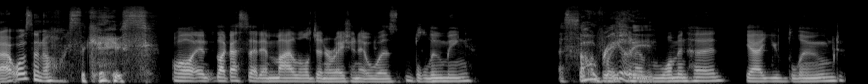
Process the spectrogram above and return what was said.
that wasn't always the case. well, and like I said, in my little generation, it was blooming, a celebration really? of womanhood. Yeah, you bloomed.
